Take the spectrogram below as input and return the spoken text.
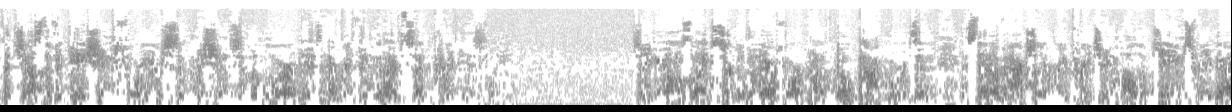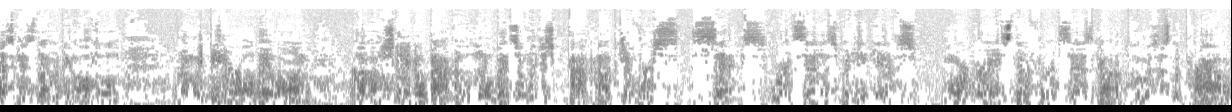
the justification for your submission to the Lord is everything that I've said previously. So you can almost like circle the therefore, kind of go backwards, and instead of actually re-preaching all of James for you guys, because that would be awful, um, we'd be here all day long. Um, I'm just going to go back a little bit, so we just back up to verse 6, where it says, But he gives more grace, therefore it says, God opposes the proud,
